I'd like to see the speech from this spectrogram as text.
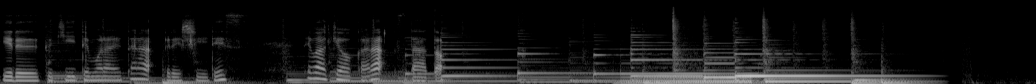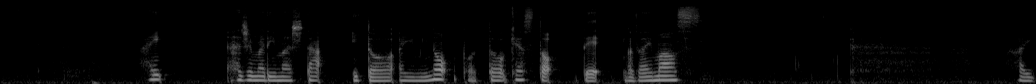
ゆるーく聞いてもらえたら嬉しいです。では今日からスタート。はい始まりました。伊藤あゆみのポッドキャストでございます。はい。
